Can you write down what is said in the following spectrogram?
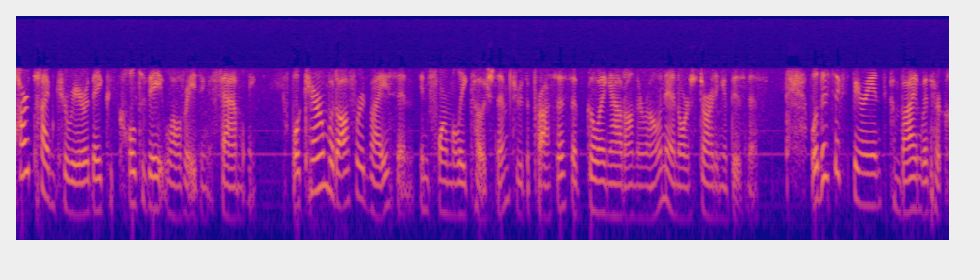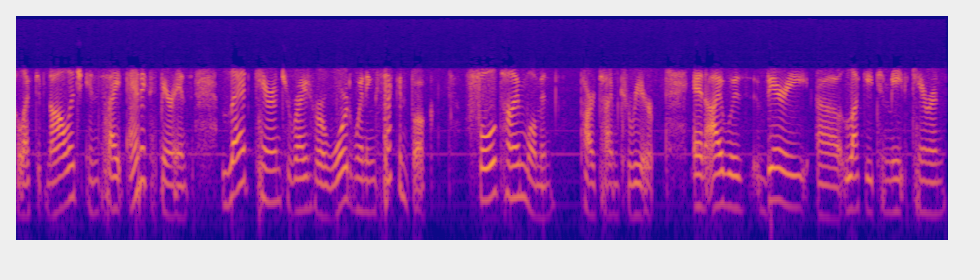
part time career they could cultivate while raising a family. Well, Karen would offer advice and informally coach them through the process of going out on their own and or starting a business. Well, this experience, combined with her collective knowledge, insight, and experience, led Karen to write her award winning second book, Full Time Woman, Part Time Career. And I was very uh, lucky to meet Karen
